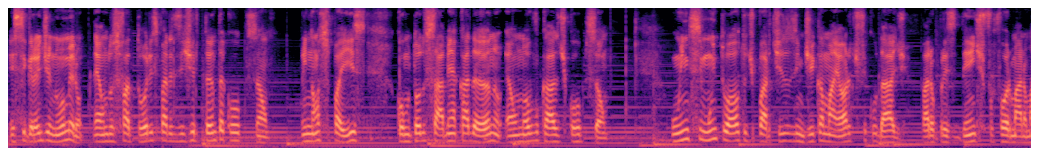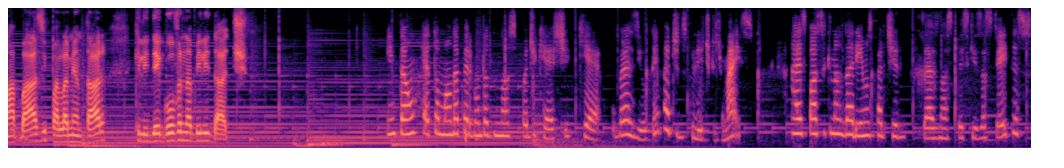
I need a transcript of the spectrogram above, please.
Esse grande número é um dos fatores para exigir tanta corrupção. Em nosso país, como todos sabem, a cada ano é um novo caso de corrupção. Um índice muito alto de partidos indica maior dificuldade para o presidente formar uma base parlamentar que lhe dê governabilidade. Então, retomando a pergunta do nosso podcast, que é: o Brasil tem partidos políticos demais? A resposta que nós daríamos a partir das nossas pesquisas feitas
